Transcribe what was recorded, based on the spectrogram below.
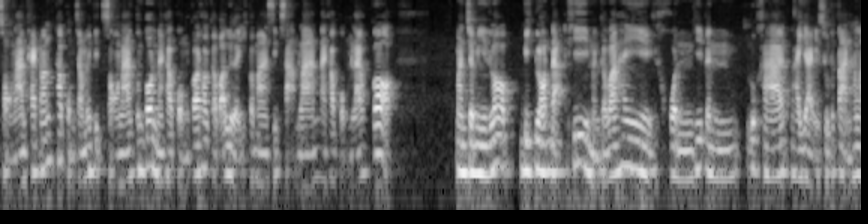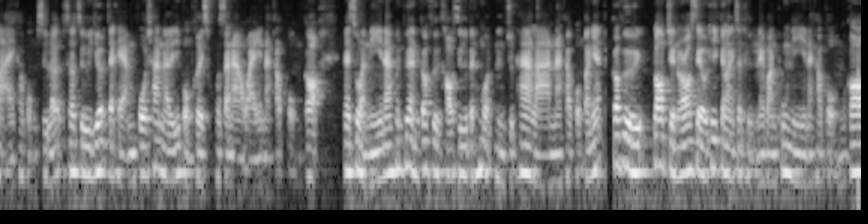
2 ล้านแพ็คมั้งถ้าผมจำไม่ผิด 2 ล้านต้นๆนะครับผมก็เท่ากับว่าเหลืออีกประมาณ 13 ล้านนะครับผมแล้วก็ มันจะมีรอบ Big Lot อะที่เหมือนกับว่าให้คนที่เป็นลูกค้ารายใหญ่สุลต่านทั้งหลายครับผมซื้อแล้วถ้าซื้อเยอะจะแถมโพชั่นอะไรที่ผมเคยโฆษณาไว้นะครับผมก็ในส่วนนี้นะเพื่อนๆก็คือเขาซื้อไปทั้งหมด 1.5 ล้านนะครับผมตอนนี้ก็คือรอบ General Sale ที่กำลังจะถึงในวันพรุ่งนี้นะครับผมก็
